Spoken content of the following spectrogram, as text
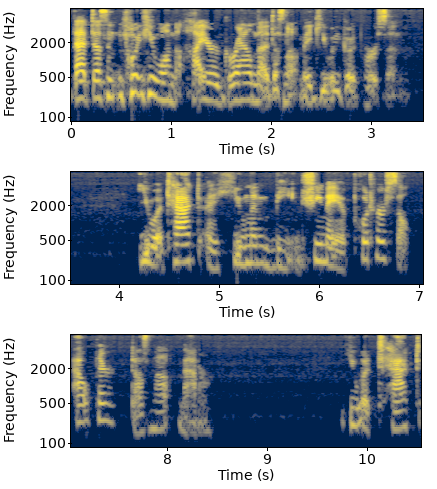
That doesn't put you on the higher ground. That does not make you a good person. You attacked a human being. She may have put herself out there, does not matter. You attacked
